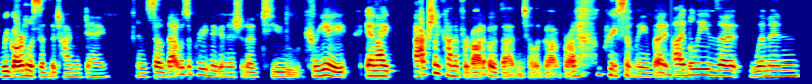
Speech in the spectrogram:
regardless of the time of day and so that was a pretty big initiative to create. And I actually kind of forgot about that until it got brought up recently. But I believe that women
